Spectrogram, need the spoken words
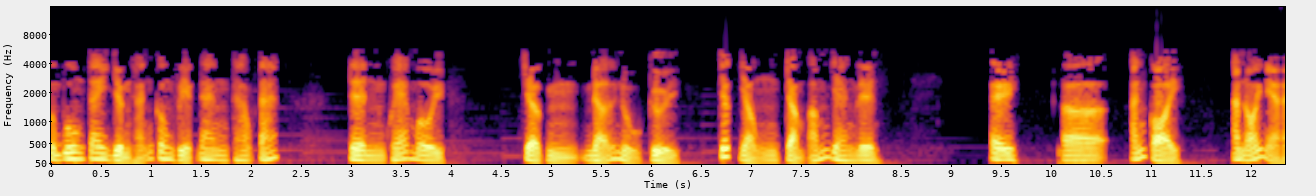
còn buông tay dừng hẳn công việc đang thao tác. Trên khóe môi, chợt nở nụ cười, chất giọng trầm ấm gian lên. Ê, ờ, ánh còi, anh nói nè.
